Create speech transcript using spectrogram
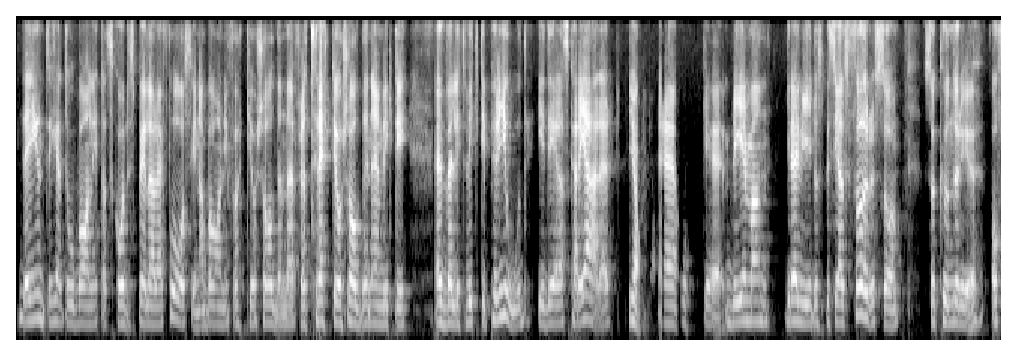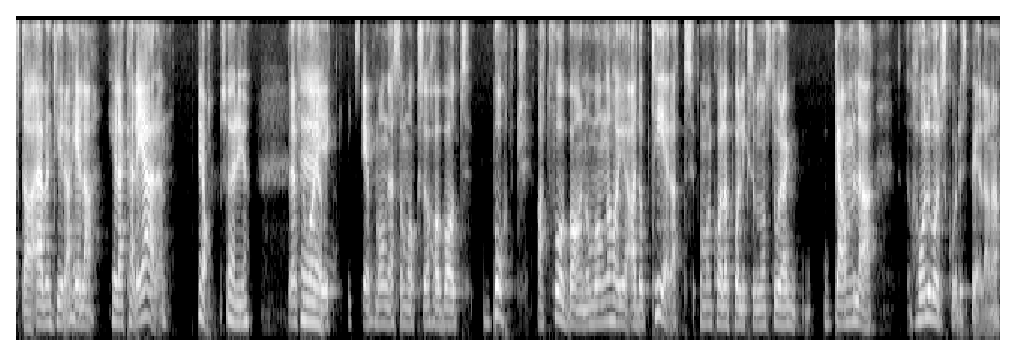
Det är ju inte helt ovanligt att skådespelare får sina barn i 40-årsåldern därför att 30-årsåldern är en, viktig, en väldigt viktig period i deras karriärer. Ja. Eh, och eh, blir man gravid och speciellt förr så, så kunde det ju ofta äventyra hela, hela karriären. Ja, så är det ju. Därför var det eh. extremt många som också har valt bort att få barn och många har ju adopterat. Om man kollar på liksom de stora gamla Hollywoodskådespelarna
